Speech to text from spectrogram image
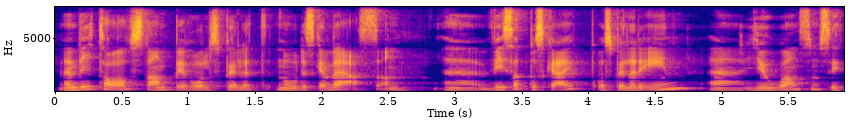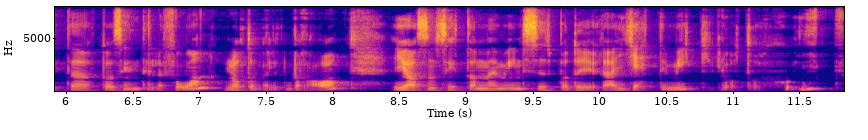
Men vi tar avstamp i rollspelet Nordiska väsen. Eh, vi satt på Skype och spelade in. Eh, Johan som sitter på sin telefon, låter väldigt bra. Jag som sitter med min superdyra jättemick, låter skit.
